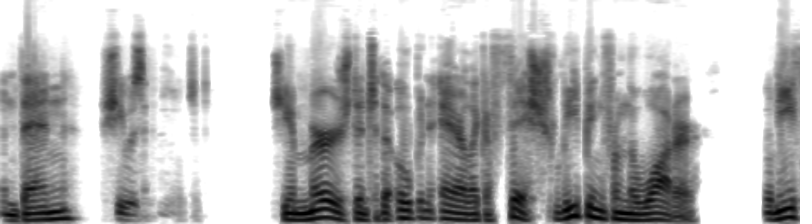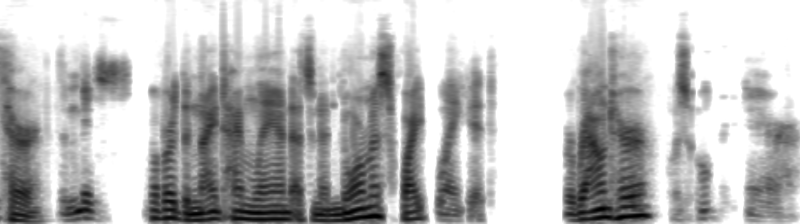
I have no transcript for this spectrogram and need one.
And then she was out. She emerged into the open air like a fish leaping from the water. Beneath her, the mist covered the nighttime land as an enormous white blanket. Around her was open air,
